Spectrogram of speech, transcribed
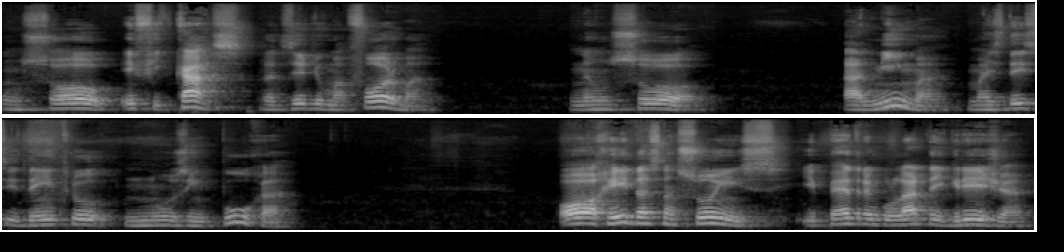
um sol eficaz, para dizer de uma forma, não só anima, mas desde dentro nos empurra. Ó Rei das Nações e pedra angular da Igreja,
